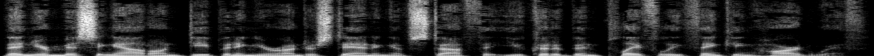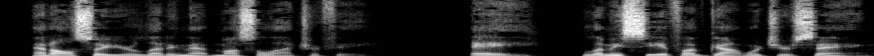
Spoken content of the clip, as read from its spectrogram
then you're missing out on deepening your understanding of stuff that you could have been playfully thinking hard with, and also you're letting that muscle atrophy. A. Let me see if I've got what you're saying.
